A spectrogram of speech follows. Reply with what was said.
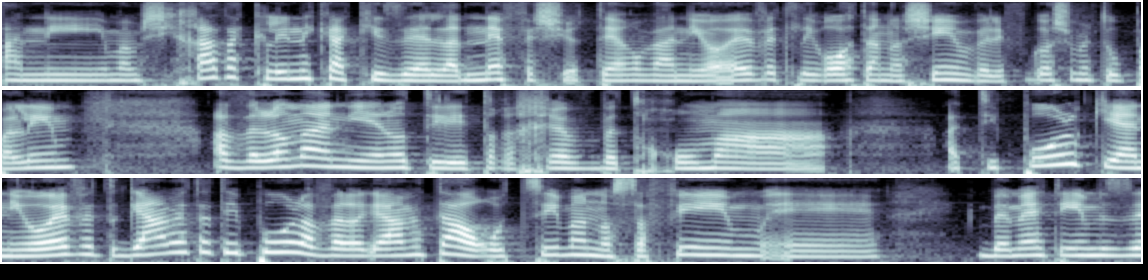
אני ממשיכה את הקליניקה כי זה לנפש יותר, ואני אוהבת לראות אנשים ולפגוש מטופלים, אבל לא מעניין אותי להתרחב בתחום ה... הטיפול, כי אני אוהבת גם את הטיפול, אבל גם את הערוצים הנוספים. אה, באמת, אם זה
